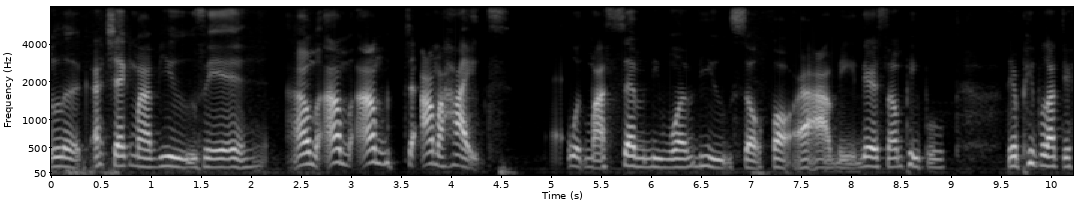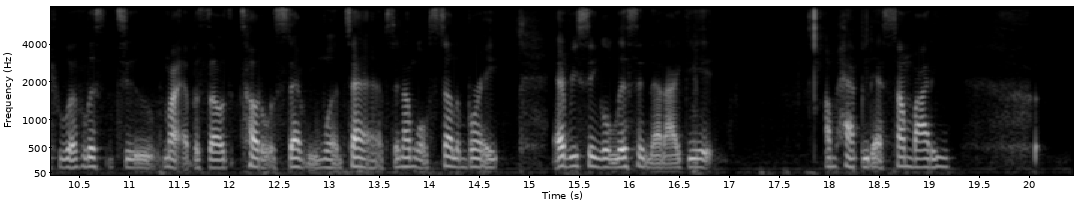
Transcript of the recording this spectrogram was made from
look, I check my views and I'm I'm I'm I'm a hyped with my 71 views so far. I mean, there's some people there are people out there who have listened to my episodes a total of 71 times and I'm going to celebrate every single listen that I get. I'm happy that somebody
